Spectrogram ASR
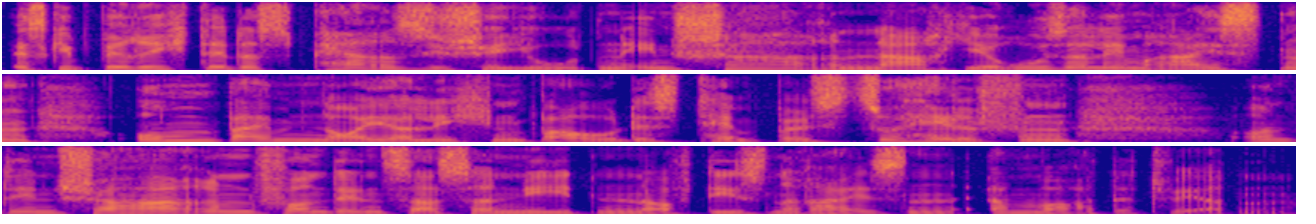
Es gibt Berichte, dass persische Juden in Scharen nach Jerusalem reisten, um beim neuerlichen Bau des Tempels zu helfen und in Scharen von den Sassaniden auf diesen Reisen ermordet werden.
